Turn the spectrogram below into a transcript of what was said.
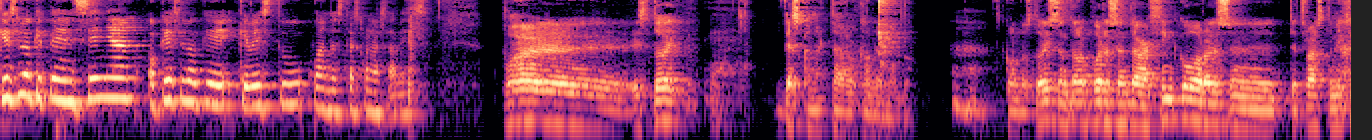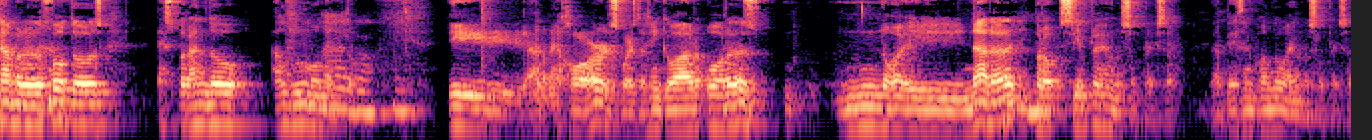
¿Qué es lo que te enseñan o qué es lo que, que ves tú cuando estás con las aves? Pues estoy desconectado con el mundo. Cuando estoy sentado, puedo sentar cinco horas eh, detrás de mi cámara de fotos esperando algún momento. Algo. Y a lo mejor después de cinco hor- horas no hay nada, pero siempre hay una sorpresa. De vez en cuando hay una sorpresa.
